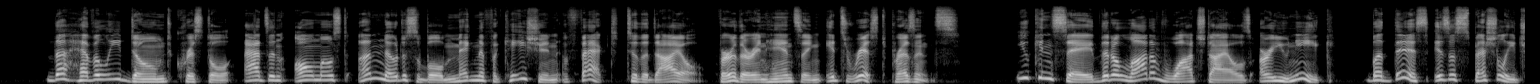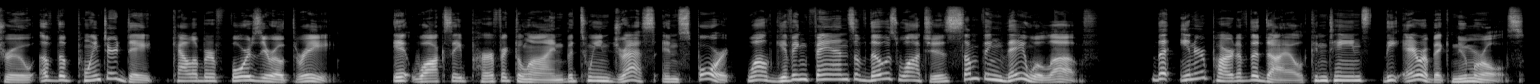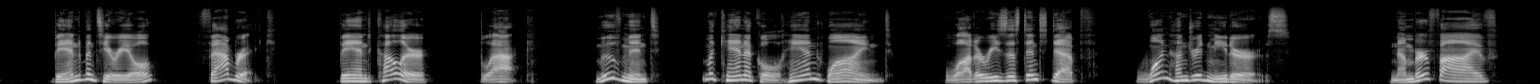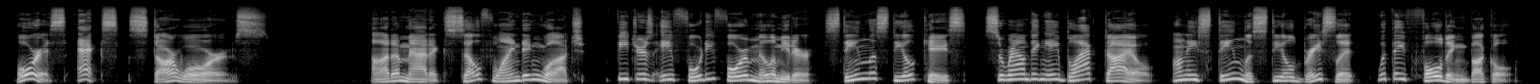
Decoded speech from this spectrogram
The heavily domed crystal adds an almost unnoticeable magnification effect to the dial, further enhancing its wrist presence. You can say that a lot of watch dials are unique, but this is especially true of the pointer date caliber 403. It walks a perfect line between dress and sport while giving fans of those watches something they will love. The inner part of the dial contains the Arabic numerals, band material, fabric, band color, black, movement, mechanical hand wind. Water resistant depth 100 meters. Number 5. Oris X Star Wars. Automatic self winding watch features a 44 millimeter stainless steel case surrounding a black dial on a stainless steel bracelet with a folding buckle.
